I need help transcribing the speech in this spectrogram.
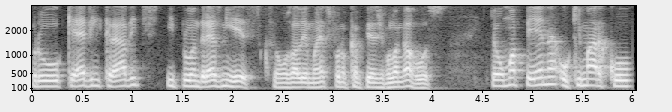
para o Kevin Kravitz e para o Andrés Mies, que são os alemães que foram campeões de Roland Garros. Então, uma pena, o que marcou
